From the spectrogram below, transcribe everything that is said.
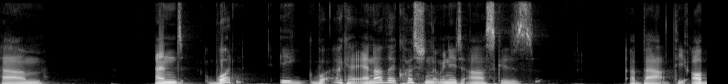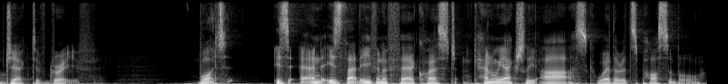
Um, and what, what, okay, another question that we need to ask is about the object of grief. What is, and is that even a fair question? Can we actually ask whether it's possible?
